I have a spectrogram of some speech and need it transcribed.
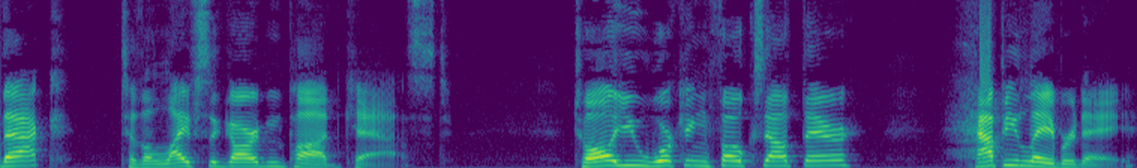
back to the Life's a Garden podcast. To all you working folks out there, happy Labor Day.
